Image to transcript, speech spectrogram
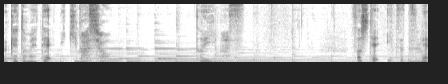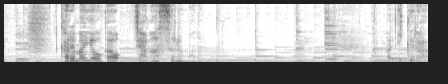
受け止めていきましょう。と言います。そして5つ目。カルマヨーガを邪魔するもの、まあ、いくら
